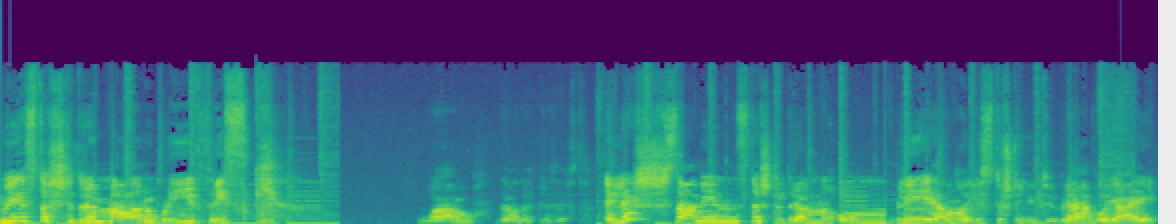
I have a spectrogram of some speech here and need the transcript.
Min største drøm er å bli frisk. Wow, det var depressivt. Ellers så er min største drøm om å bli en av Norges største youtubere, hvor jeg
